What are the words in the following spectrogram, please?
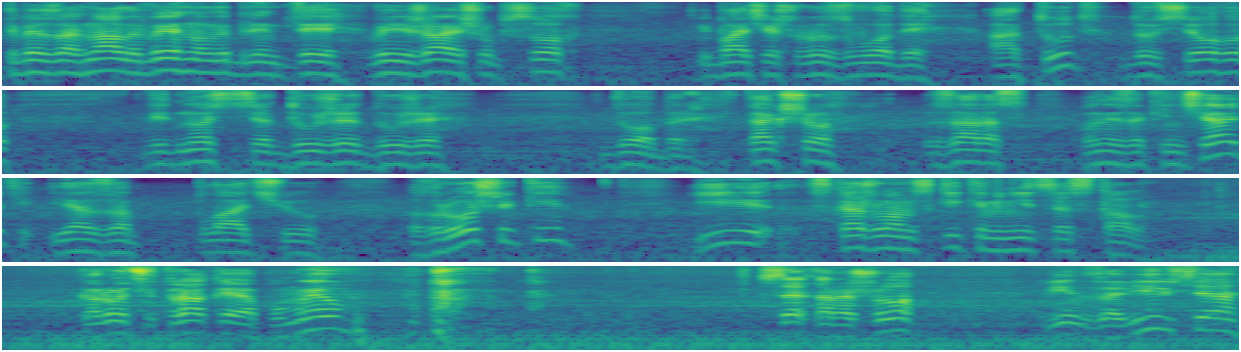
Тебе загнали, вигнали, блін, ти виїжджаєш обсох і бачиш розводи. А тут до всього відносяться дуже-дуже добре. Так що зараз вони закінчать, я заплачу грошики і скажу вам, скільки мені це стало. Коротше, трака я помив. Все хорошо, він завівся.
